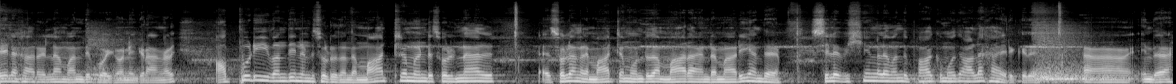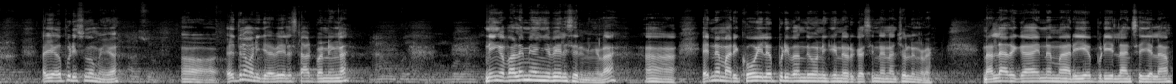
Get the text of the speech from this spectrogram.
வேலைக்காரர் எல்லாம் வந்து போய் நினைக்கிறாங்க. அப்படி வந்து என்னென்னு சொல்கிறது அந்த மாற்றம் என்று சொன்னால் சொல்லுவாங்களே மாற்றம் ஒன்று தான் மாறான்ற மாதிரி அந்த சில விஷயங்களை வந்து பார்க்கும்போது அழகாக இருக்குது. இந்த ஐயா எப்படி சுகமையா ஆ எத்தனை மணிக்கு வேலை ஸ்டார்ட் பண்ணீங்க நீங்கள் வளமையாக இங்கே வேலை செய்கிறீங்களா ஆ என்ன மாதிரி கோயில் எப்படி வந்து உனக்கு இன்னொரு கசின் நான் சொல்லுங்களேன். நல்லா இருக்கா? என்ன மாதிரி? எப்படி எல்லாம் செய்யலாம்?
